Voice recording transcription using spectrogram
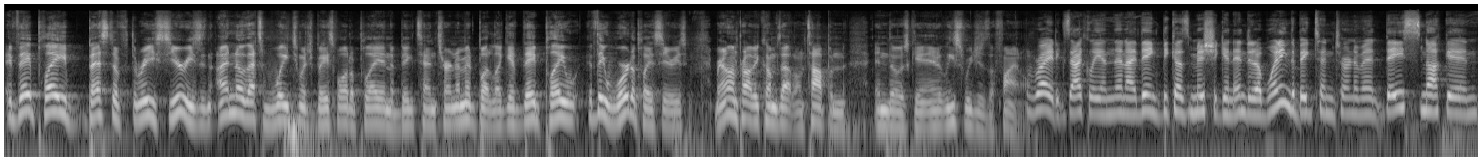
if they play best of three series, and I know that's way too much baseball to play in a Big Ten tournament, but like if they play, if they were to play series, Maryland probably comes out on top in, in those games and at least reaches the final. Right, exactly. And then I think because Michigan ended up winning the Big Ten tournament, they snuck in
